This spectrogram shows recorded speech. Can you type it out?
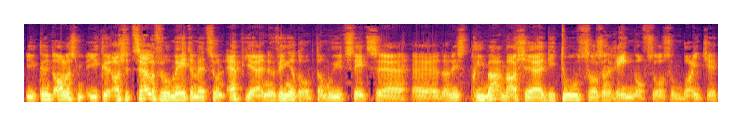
Je kunt alles. Je kunt, als je het zelf wil meten met zo'n appje en een vinger erop, dan moet je het steeds. eh, eh, dan is het prima. Maar als je die tools, zoals een ring of zoals zo'n bandje,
